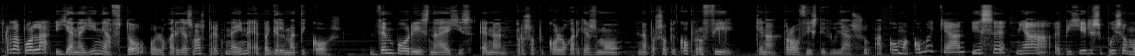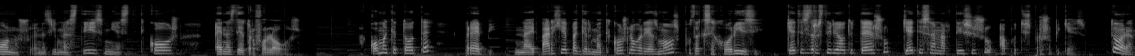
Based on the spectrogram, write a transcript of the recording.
Πρώτα απ' όλα, για να γίνει αυτό, ο λογαριασμός πρέπει να είναι επαγγελματικός δεν μπορείς να έχεις έναν προσωπικό λογαριασμό, ένα προσωπικό προφίλ και να προωθείς τη δουλειά σου, ακόμα, ακόμα και αν είσαι μια επιχείρηση που είσαι μόνος σου, ένας γυμναστής, μια αισθητικός, ένας διατροφολόγος. Ακόμα και τότε πρέπει να υπάρχει επαγγελματικός λογαριασμός που θα ξεχωρίζει και τις δραστηριότητές σου και τις αναρτήσεις σου από τις προσωπικές. Τώρα,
